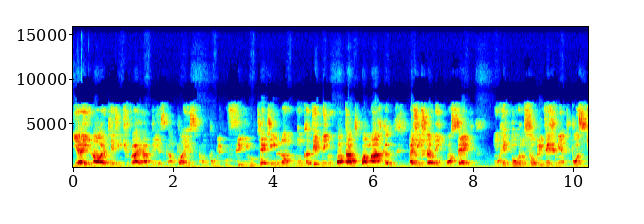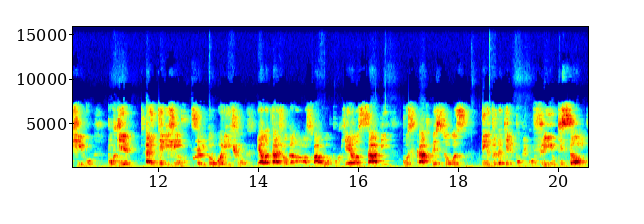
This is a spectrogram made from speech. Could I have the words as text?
E aí, na hora que a gente vai abrir as campanhas para um público frio, que é quem não, nunca teve nenhum contato com a marca, a gente também consegue um retorno sobre investimento positivo, porque a inteligência do algoritmo ela está jogando a nosso favor, porque ela sabe buscar pessoas dentro daquele público frio que são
